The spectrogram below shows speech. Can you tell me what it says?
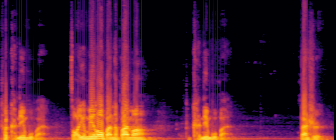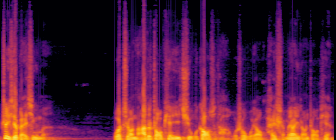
他肯定不搬。找一个煤老板，他搬吗？他肯定不搬。但是这些百姓们，我只要拿着照片一去，我告诉他，我说我要拍什么样一张照片。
